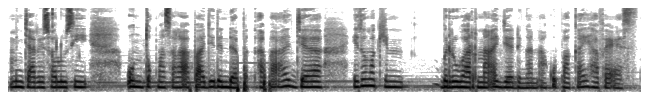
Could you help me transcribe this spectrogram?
mencari solusi untuk masalah apa aja dan dapat apa aja itu makin berwarna aja dengan aku pakai HVS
